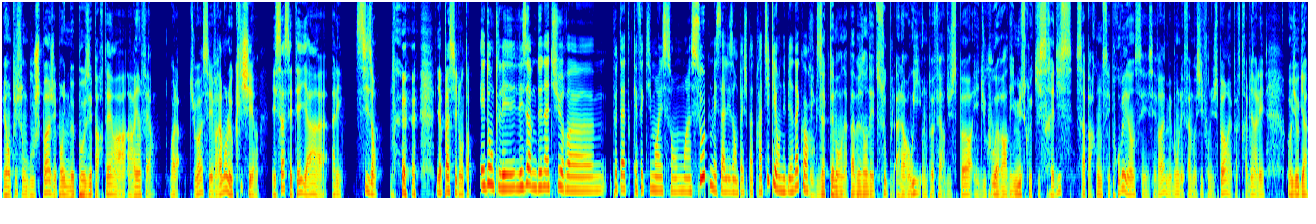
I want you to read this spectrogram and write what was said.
et en plus on bouge pas. J'ai pas envie de me poser par terre à, rien faire. Voilà, tu vois, c'est vraiment le cliché. hein. Et ça c'était il y a euh, allez six ans. il y a pas si longtemps. Et donc les, les hommes de nature, euh, peut-être qu'effectivement ils sont moins souples, mais ça les empêche pas de pratiquer. On est bien d'accord. Exactement, on n'a pas besoin d'être souple. Alors oui, on peut faire du sport et du coup avoir des muscles qui se raidissent. Ça par contre c'est prouvé, hein, c'est vrai, mais bon, les femmes aussi font du sport, elles peuvent très bien aller au yoga.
